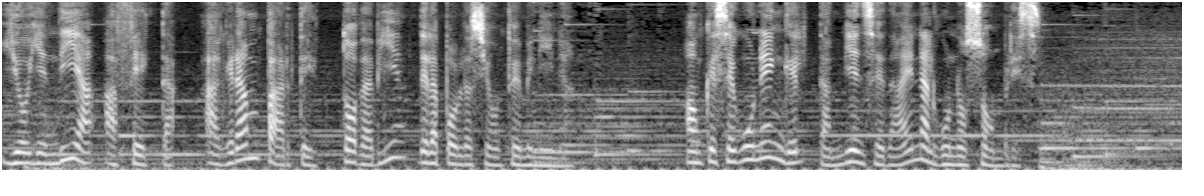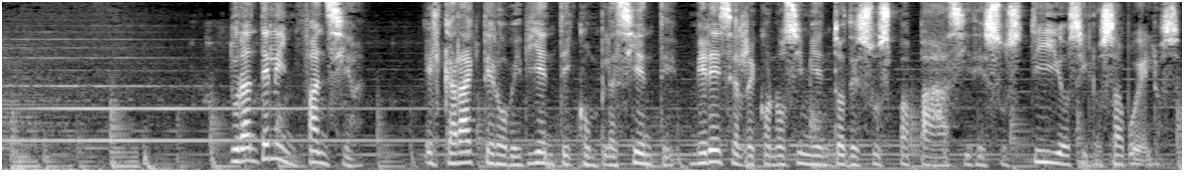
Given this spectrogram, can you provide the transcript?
y hoy en día afecta a gran parte todavía de la población femenina, aunque según Engel también se da en algunos hombres. Durante la infancia, el carácter obediente y complaciente merece el reconocimiento de sus papás y de sus tíos y los abuelos.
